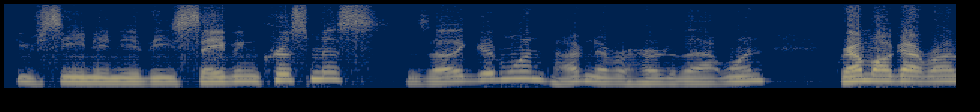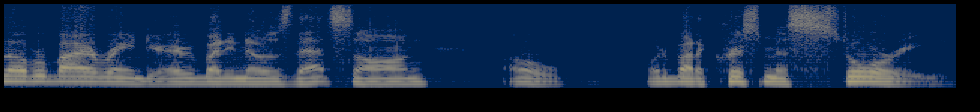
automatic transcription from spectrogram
If you've seen any of these, Saving Christmas, is that a good one? I've never heard of that one. Grandma got run over by a reindeer. Everybody knows that song. Oh, what about a Christmas story?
